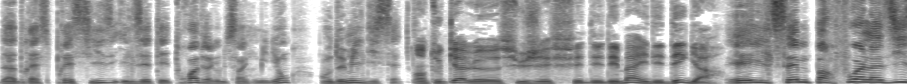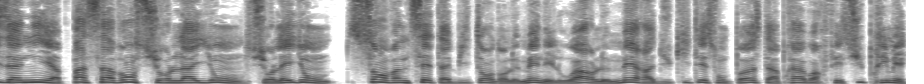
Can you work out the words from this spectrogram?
d'adresse précise. Ils étaient 3,5 millions en 2017. En tout cas, le sujet fait des débats et des dégâts. Et il sème parfois la zizanie à Passavant sur Layon. Sur Layon, 127 habitants dans le Maine-et-Loire, le maire a dû quitter son poste après avoir fait supprimer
